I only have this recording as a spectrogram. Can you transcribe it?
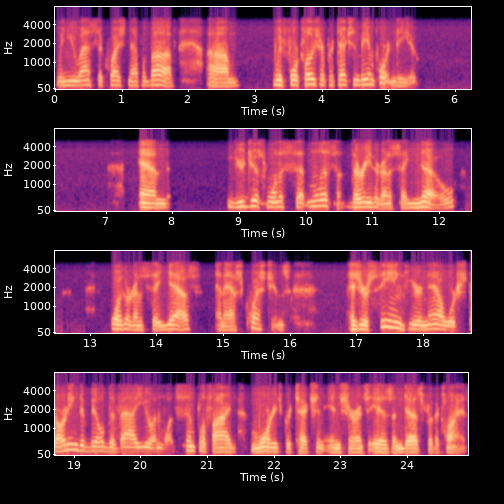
when you ask the question up above, um, would foreclosure protection be important to you? And you just want to sit and listen. They're either going to say no or they're going to say yes and ask questions. As you're seeing here now, we're starting to build the value on what simplified mortgage protection insurance is and does for the clients.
